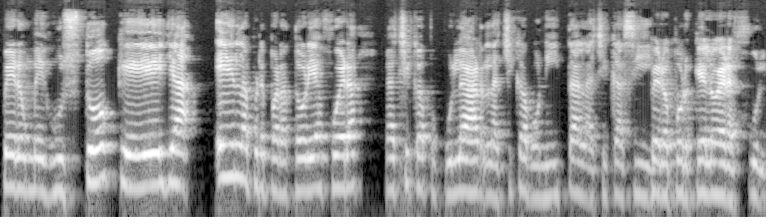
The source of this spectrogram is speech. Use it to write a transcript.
pero me gustó que ella en la preparatoria fuera la chica popular, la chica bonita, la chica así. Pero ¿por qué lo era? full.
